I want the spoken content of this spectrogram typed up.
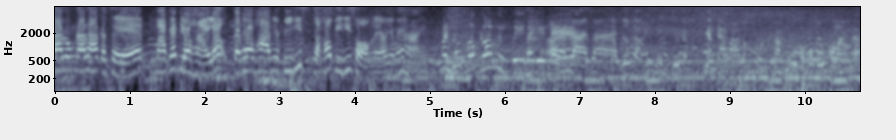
ดาลงดารากระแสมาแป๊บเดียวหายแล้ว แต่แพลพาเนี่ยปีที่จะเข้าปีที่สองแล้วยังไม่หายมันเพิ่งครบรอบหนึ่งปีไปเองเอแม่อใช่ใช่กับเรื่องราวที่เกิดขึ้นแบบอย่างดาราบางคนบางคู่เขาก็มูฟออนแบบ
